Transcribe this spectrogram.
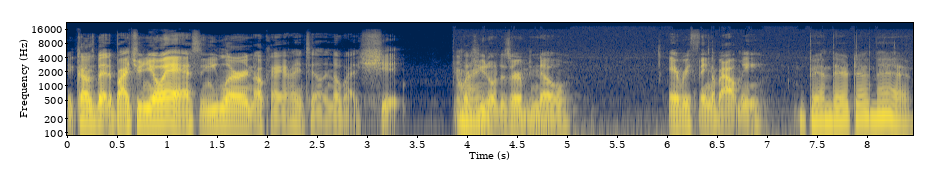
it comes back to bite you in your ass, and you learn, okay, I ain't telling nobody shit because Right. you don't deserve to know everything about me. Been there, done that.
